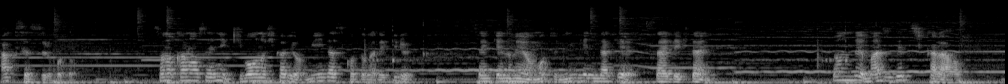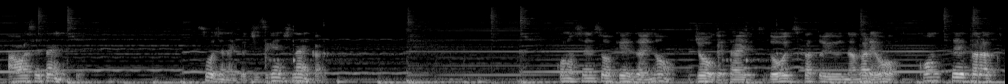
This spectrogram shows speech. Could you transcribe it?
アクセスすること、その可能性に希望の光を見出すことができる先見の目を持つ人間にだけ伝えていきたいんです。そんでマジで力を合わせたいんですよ。そうじゃないと実現しないから。この戦争経済の上下対立同一化という流れを根底から覆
